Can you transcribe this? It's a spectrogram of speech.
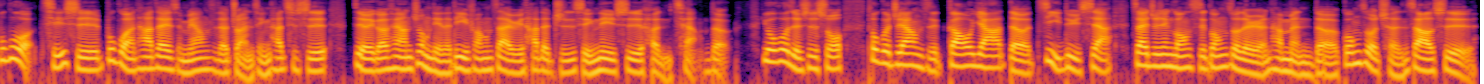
不过，其实不管它在什么样子的转型，它其实有一个非常重点的地方，在于它的执行力是很强的。又或者是说，透过这样子高压的纪律下，在这间公司工作的人，他们的工作成效是。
